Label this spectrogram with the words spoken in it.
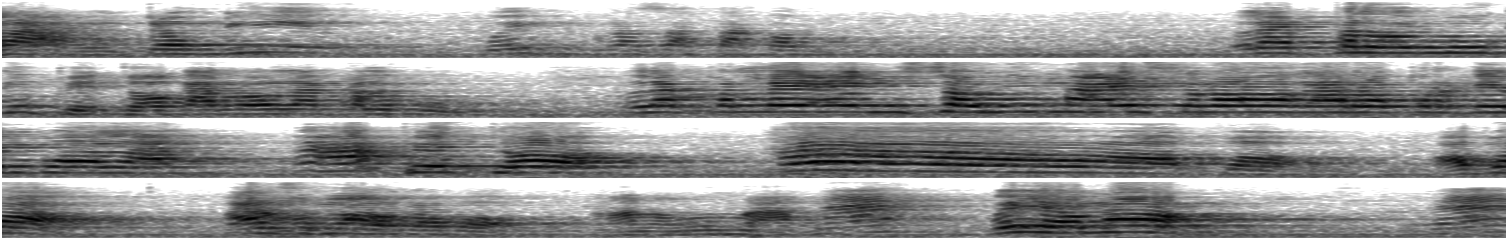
Lho, klanthong ki kowe ora usah takon. Levelmu ki beda karo levelku. Levele ingsun ki maestro karo perkempolan. Ah, beda. Ah, apa? Apa? Harus mau apa? Anakmu mbak. Nah, Kowe ya ngomong. nah.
